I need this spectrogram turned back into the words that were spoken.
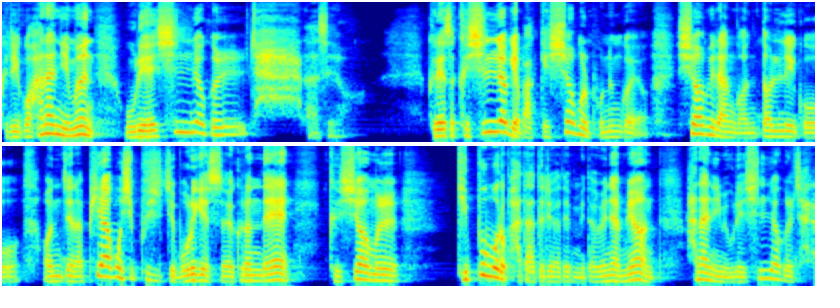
그리고 하나님은 우리의 실력을 잘 아세요. 그래서 그 실력에 맞게 시험을 보는 거예요. 시험이란 건 떨리고 언제나 피하고 싶으실지 모르겠어요. 그런데 그 시험을 기쁨으로 받아들여야 됩니다. 왜냐하면 하나님이 우리의 실력을 잘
